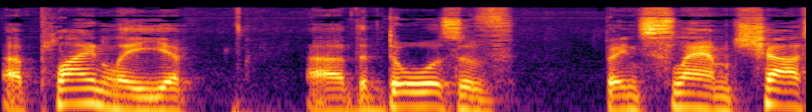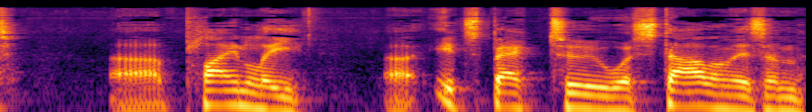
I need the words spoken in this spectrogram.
Uh, plainly, uh, uh, the doors have been slammed shut. plainly, it's back to Stalinism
